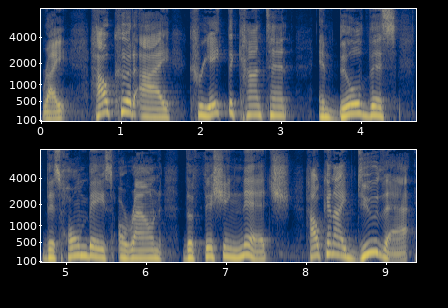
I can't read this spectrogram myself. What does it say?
right? How could I create the content and build this this home base around the fishing niche how can i do that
